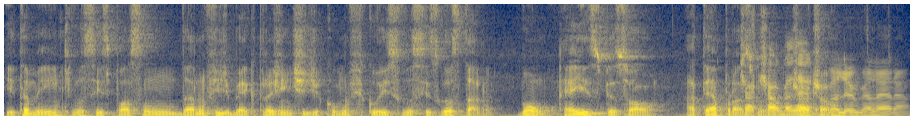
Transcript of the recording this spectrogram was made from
e também que vocês possam dar um feedback pra gente de como ficou e se vocês gostaram. Bom, é isso, pessoal. Até a próxima. Tchau, tchau, galera. Tchau, tchau. Valeu, galera.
